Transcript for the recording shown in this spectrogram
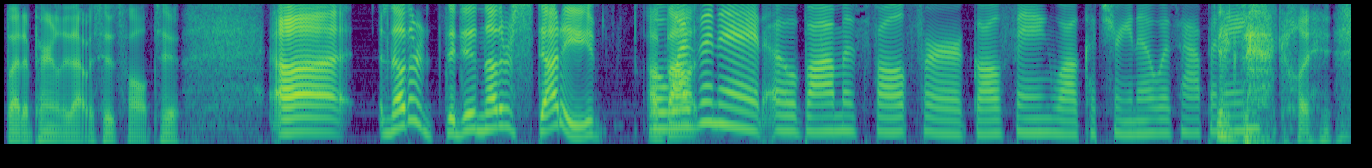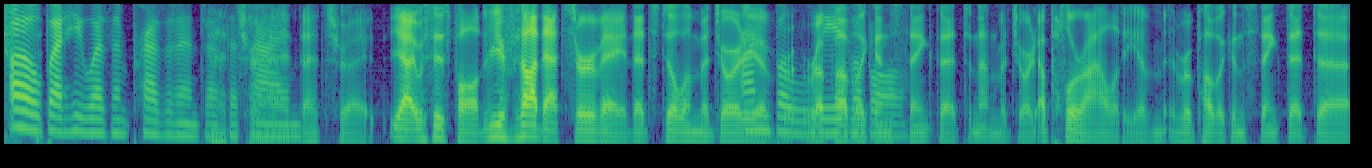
but apparently that was his fault too. Uh, another, they did another study. Well, wasn't it Obama's fault for golfing while Katrina was happening? Exactly. Oh, but he wasn't president at that's the time. Right, that's right. Yeah, it was his fault. You saw that survey. That still a majority of Republicans think that, not a majority, a plurality of Republicans think that uh,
